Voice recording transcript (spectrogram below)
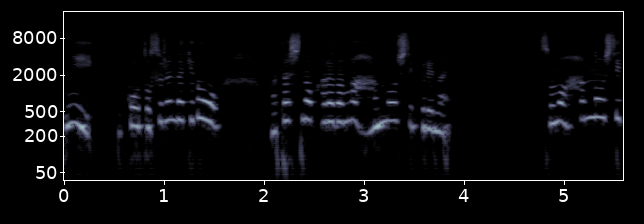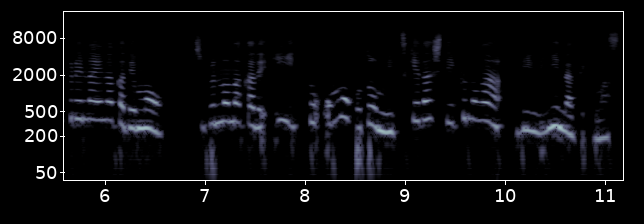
に行こうとするんだけど、私の体が反応してくれない。その反応してくれない中でも、自分の中でいいと思うことを見つけ出していくのが倫理になってきます。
